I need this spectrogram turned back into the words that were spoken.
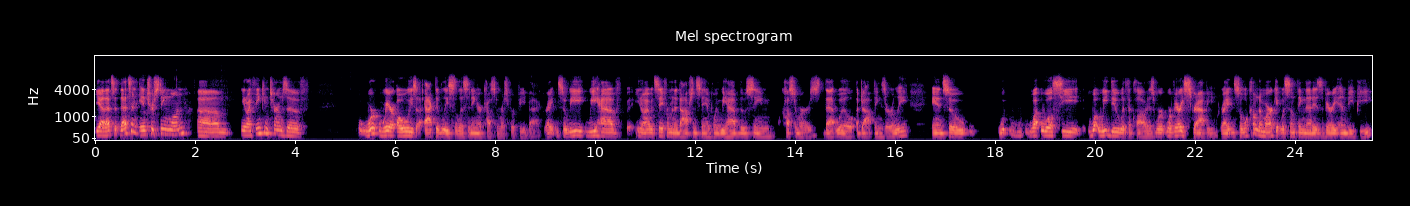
yeah, that's that's an interesting one. Um, you know, I think in terms of we're we're always actively soliciting our customers for feedback, right? And so we we have, you know, I would say from an adoption standpoint, we have those same customers that will adopt things early, and so what we'll see what we do with the cloud is we're, we're very scrappy right? And so we'll come to market with something that is very mvp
